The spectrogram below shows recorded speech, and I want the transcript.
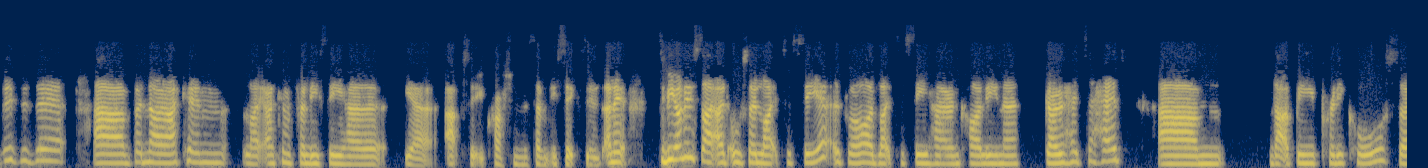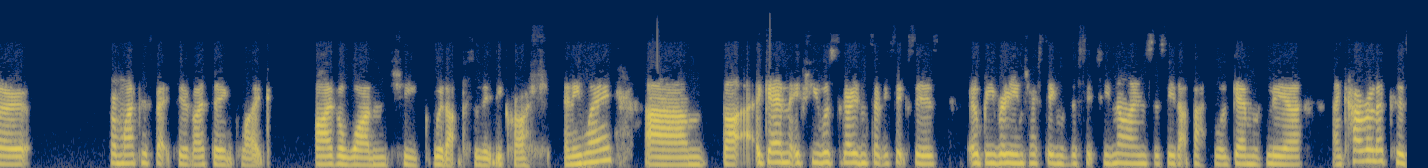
This, this is it. Um, but no, I can like I can fully see her, yeah, absolutely crushing the 76s. And it, to be honest, like, I'd also like to see it as well. I'd like to see her and Karlina go head to head. Um, that would be pretty cool. So, from my perspective, I think like either one she would absolutely crush anyway. Um, but again, if she was to go in 76s, it'll be really interesting with the 69s to see that battle again with Leah and Carola because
